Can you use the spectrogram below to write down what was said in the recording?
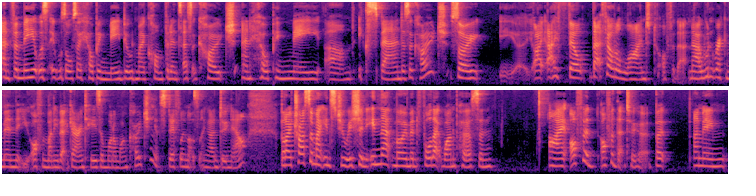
and for me it was it was also helping me build my confidence as a coach and helping me um, expand as a coach. So I, I, felt that felt aligned to offer that. Now i wouldn't recommend that you offer money back guarantees and one-on-one coaching. It's definitely not something i'd do now. But i trusted my intuition in that moment for that one person. I offered offered that to her. But i mean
